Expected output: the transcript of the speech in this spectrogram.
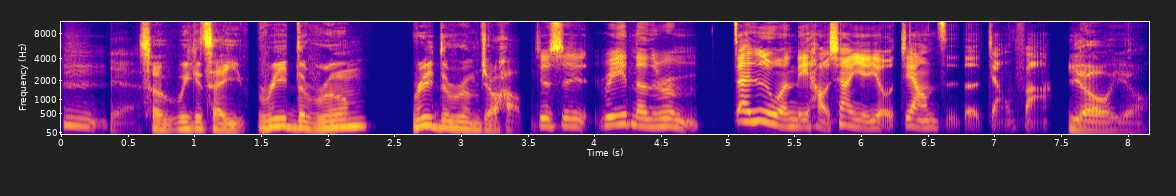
嗯，Yeah，so we could say read the room，read the room 就好。就是 read the room，在日文里好像也有这样子的讲法。有有，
